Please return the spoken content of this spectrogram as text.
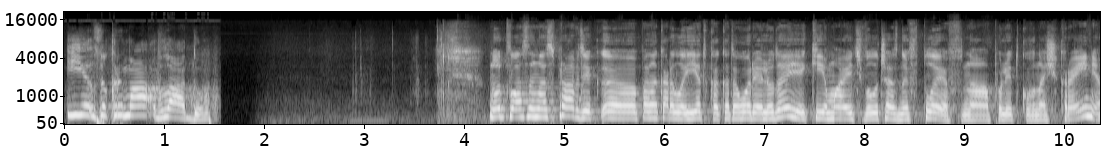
і, зокрема, владу. Ну, от, власне, насправді, е, пане Карле, є така категорія людей, які мають величезний вплив на політику в нашій країні,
